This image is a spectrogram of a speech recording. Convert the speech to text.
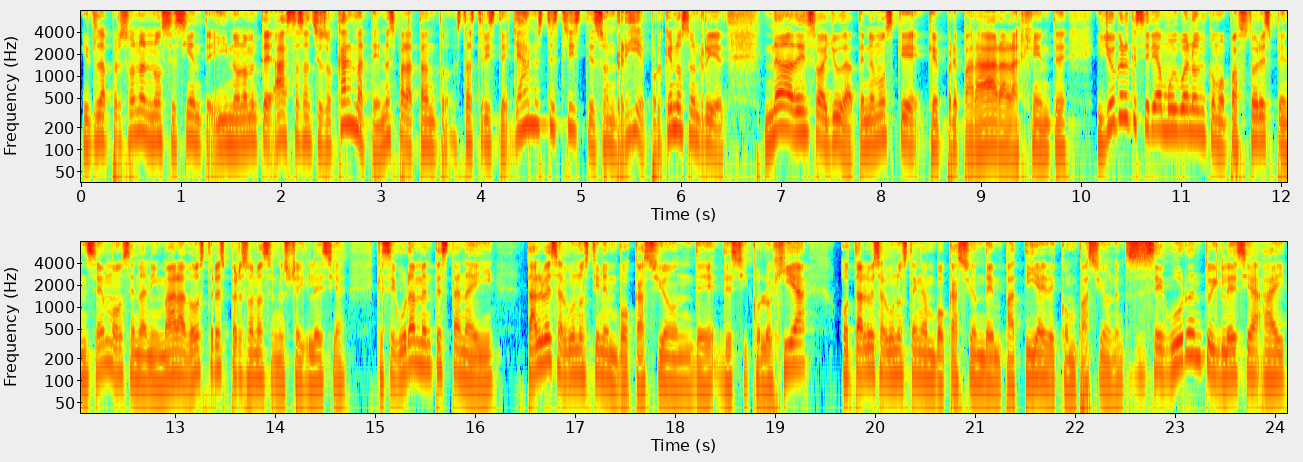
Y la persona no se siente y normalmente, ah, estás ansioso, cálmate, no es para tanto, estás triste, ya no estés triste, sonríe, ¿por qué no sonríes? Nada de eso ayuda, tenemos que, que preparar a la gente y yo creo que sería muy bueno que como pastores pensemos en animar a dos, tres personas en nuestra iglesia que seguramente están ahí, tal vez algunos tienen vocación de, de psicología o tal vez algunos tengan vocación de empatía y de compasión. Entonces seguro en tu iglesia hay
